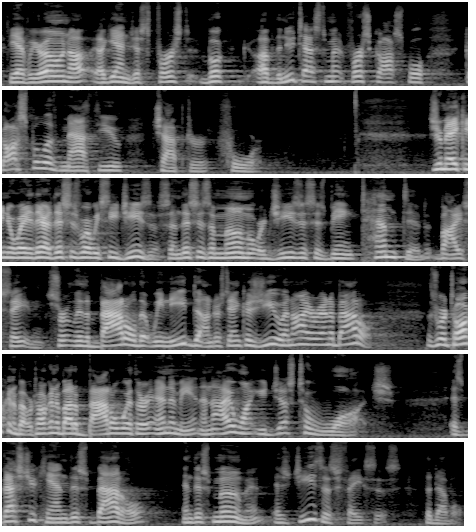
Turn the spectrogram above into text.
If you have your own, uh, again, just first book of the New Testament, first gospel, Gospel of Matthew, chapter 4. As you're making your way there, this is where we see Jesus, and this is a moment where Jesus is being tempted by Satan. Certainly the battle that we need to understand because you and I are in a battle. That's what we're talking about. We're talking about a battle with our enemy, and I want you just to watch as best you can this battle and this moment as Jesus faces the devil.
